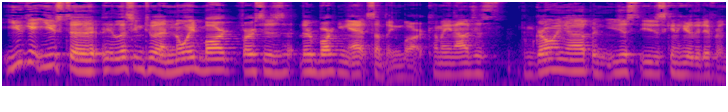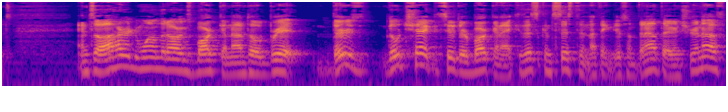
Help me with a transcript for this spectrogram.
you get used to listening to an annoyed bark versus they're barking at something bark. I mean, I just from growing up, and you just you just can hear the difference. And so I heard one of the dogs barking, and I told Britt, "There's go check and see what they're barking at, because it's consistent. I think there's something out there." And sure enough,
